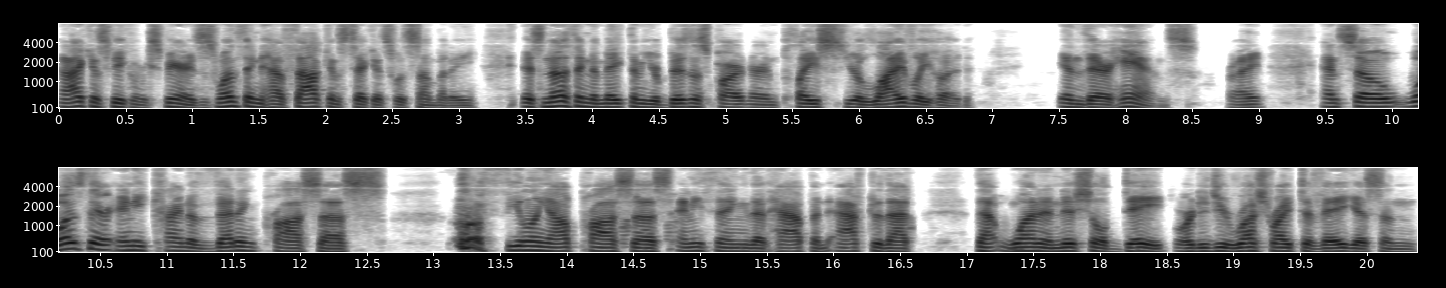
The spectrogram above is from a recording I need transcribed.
and i can speak from experience it's one thing to have falcons tickets with somebody. It's another thing to make them your business partner and place your livelihood in their hands right and so, was there any kind of vetting process, feeling out process, anything that happened after that that one initial date, or did you rush right to Vegas and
